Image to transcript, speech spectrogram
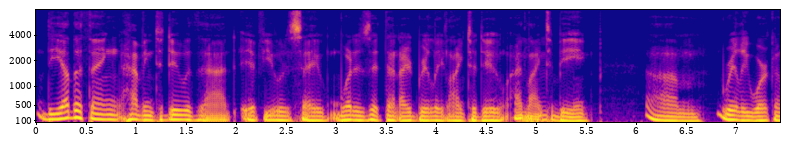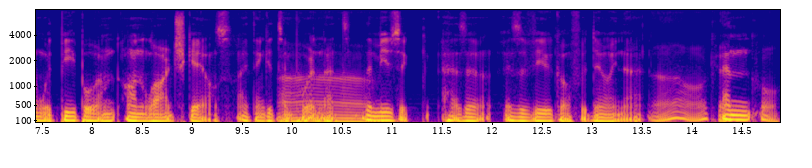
the other thing having to do with that, if you were to say, what is it that I'd really like to do? I'd like Mhm. to be um, really working with people on, on large scales. I think it's important Ah. that the music has a is a vehicle for doing that. Oh, okay. And- cool.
